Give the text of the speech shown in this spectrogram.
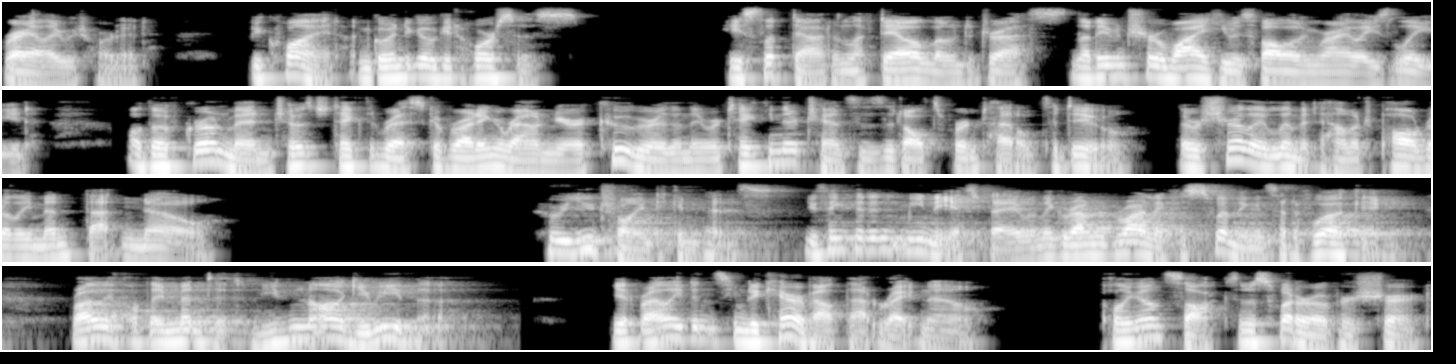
Riley retorted. Be quiet, I'm going to go get horses. He slipped out and left Dale alone to dress, not even sure why he was following Riley's lead. Although if grown men chose to take the risk of riding around near a cougar, then they were taking their chances adults were entitled to do. There was surely a limit to how much Paul really meant that no. Who are you trying to convince? You think they didn't mean it yesterday when they grounded Riley for swimming instead of working? Riley thought they meant it, and he didn't argue either. Yet Riley didn't seem to care about that right now. Pulling on socks and a sweater over his shirt,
